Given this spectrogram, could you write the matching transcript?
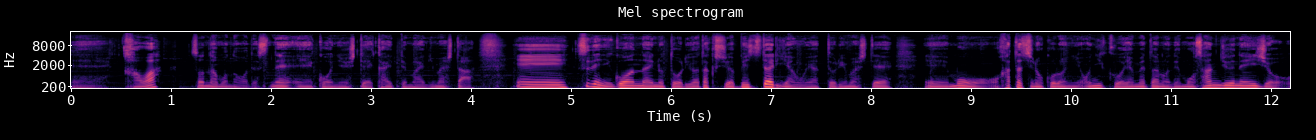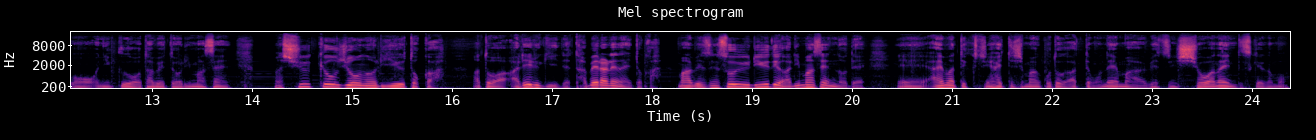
え皮そんなものをですね、えー、購入して帰ってまいりました。す、えー、で、にご案内の通り、私はベジタリアンをやっておりまして、えー、もう二十歳の頃にお肉をやめたので、もう30年以上お肉を食べておりません。まあ、宗教上の理由とかあとはアレルギーで食べられないとか、まあ別にそういう理由ではありませんので、えー、誤って口に入ってしまうことがあってもね、まあ別に支障はないんですけれども、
